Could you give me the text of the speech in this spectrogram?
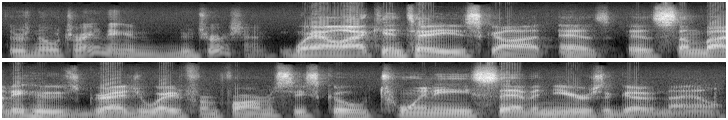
there's no training in nutrition. Well, I can tell you, Scott, as as somebody who's graduated from pharmacy school 27 years ago now,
